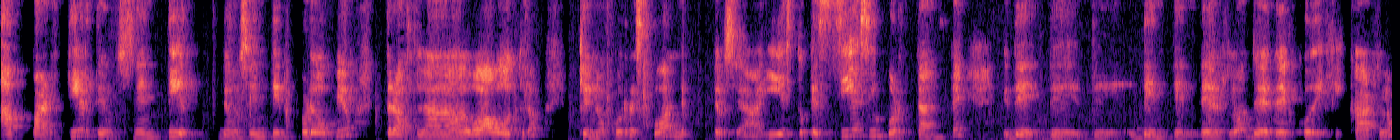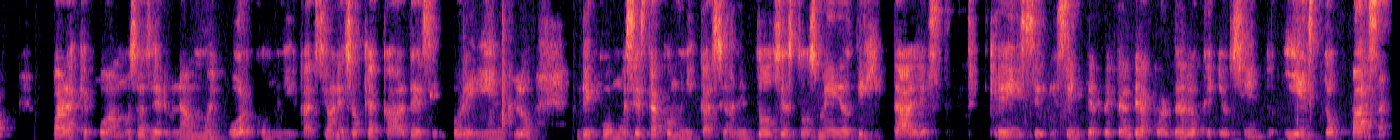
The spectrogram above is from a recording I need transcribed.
a partir de un sentir, de un sentir propio trasladado a otro que no corresponde. O sea, y esto que sí es importante de, entenderlo, de decodificarlo, para que podamos hacer una mejor comunicación. Eso que acabas de decir, por ejemplo, de cómo es esta comunicación en todos estos medios digitales, que se, interpretan de acuerdo a lo que yo siento. Y esto pasa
